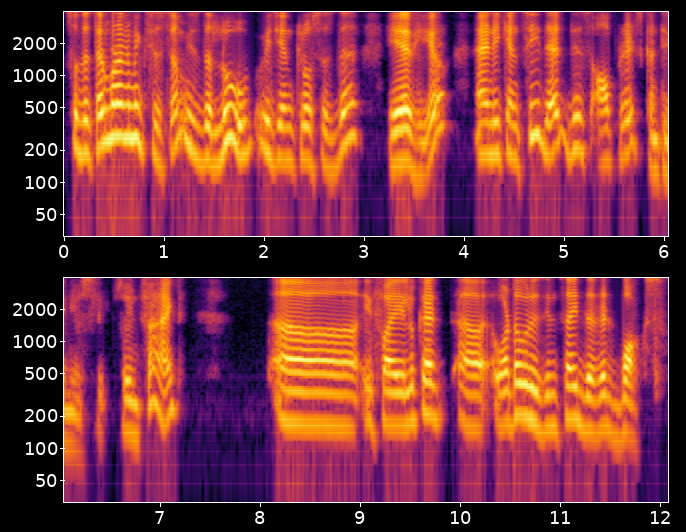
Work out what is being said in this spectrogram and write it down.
So, the thermodynamic system is the loop which encloses the air here and you can see that this operates continuously. So, in fact, uh, if I look at uh, whatever is inside the red box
